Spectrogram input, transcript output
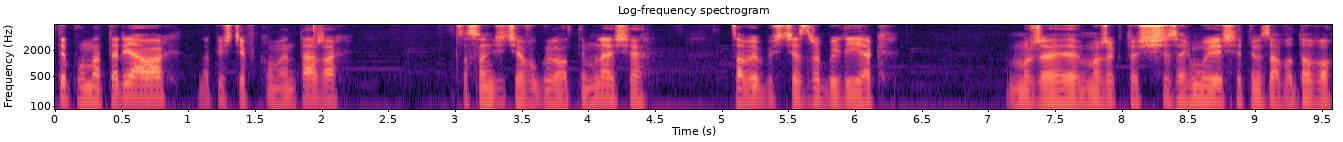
typu materiałach. Napiszcie w komentarzach, co sądzicie w ogóle o tym lesie. Co wy byście zrobili, jak może, może ktoś zajmuje się tym zawodowo,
